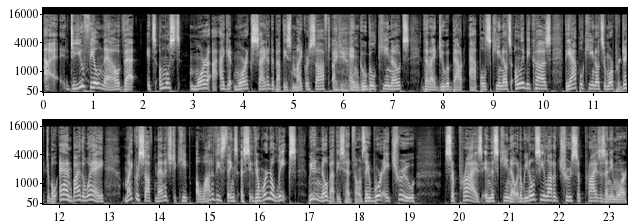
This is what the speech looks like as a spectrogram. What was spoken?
Uh, do you feel now that it's almost more? I get more excited about these Microsoft I do. and Google keynotes than I do about Apple's keynotes, only because the Apple keynotes are more predictable. And by the way, Microsoft managed to keep a lot of these things. There were no leaks. We didn't know about these headphones. They were a true surprise in this keynote and we don't see a lot of true surprises anymore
